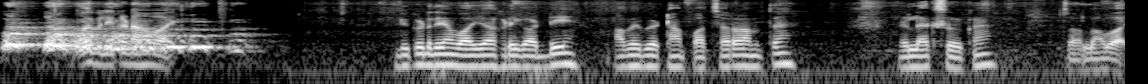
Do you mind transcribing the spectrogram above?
वही भी लेकर भाई। लिकट दिया भाई आखड़ी गाड़ी। अबे बैठा पाछा आराम ते। रिलैक्स होकर चलना भाई।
